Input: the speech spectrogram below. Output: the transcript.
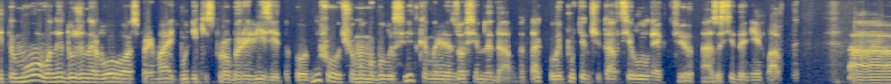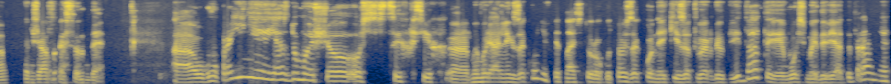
І тому вони дуже нервово сприймають будь-які спроби ревізії такого міфу, чому ми були свідками зовсім недавно, так коли Путін читав цілу лекцію на засіданні глав держав СНД. А в Україні я думаю, що ось з цих всіх е, меморіальних законів 15 року, той закон, який затвердив дві дати, 8 і 9 травня,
